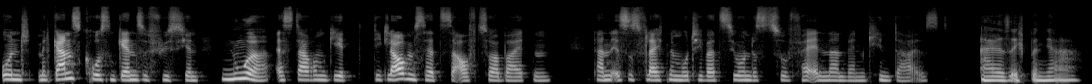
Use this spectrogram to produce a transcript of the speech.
und mit ganz großen Gänsefüßchen nur es darum geht, die Glaubenssätze aufzuarbeiten, dann ist es vielleicht eine Motivation, das zu verändern, wenn ein Kind da ist. Also ich bin ja,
